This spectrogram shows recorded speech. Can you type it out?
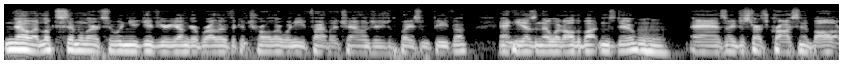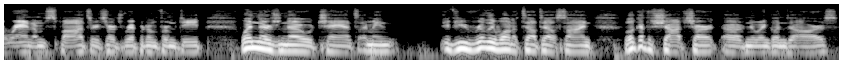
No, it looked similar to when you give your younger brother the controller when he finally challenges you to play some FIFA, and he doesn't know what all the buttons do. Mm-hmm. And so he just starts crossing the ball at random spots, or he starts ripping them from deep when there's no chance. I mean, if you really want a telltale sign, look at the shot chart of New England to ours.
